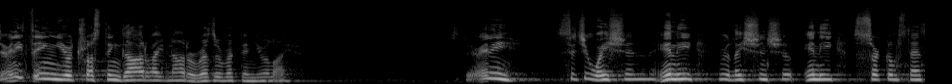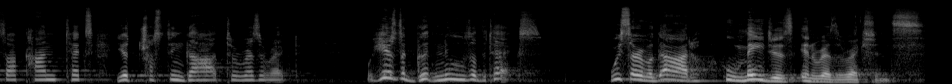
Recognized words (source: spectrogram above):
there anything you're trusting God right now to resurrect in your life? Is there any situation, any relationship, any circumstance or context you're trusting God to resurrect? Well, here's the good news of the text we serve a God who majors in resurrections.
